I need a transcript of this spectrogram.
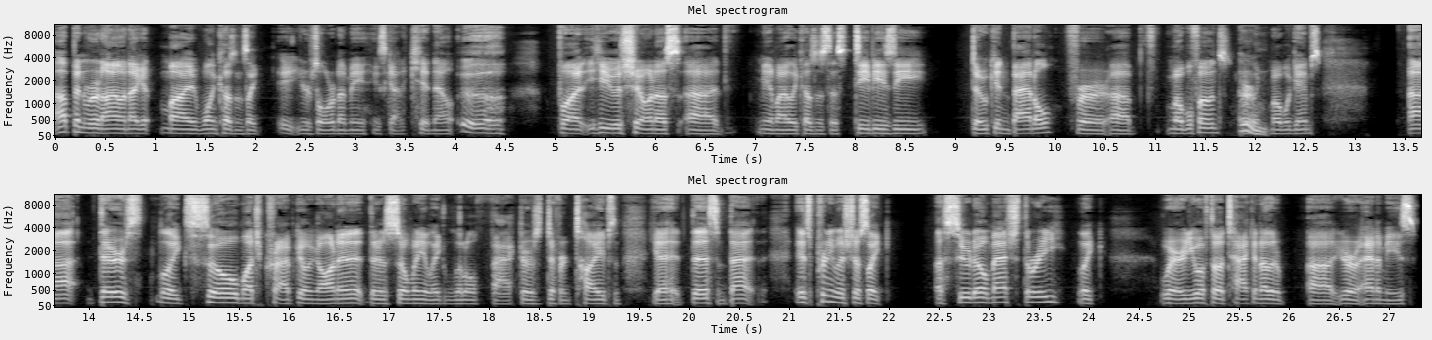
Up in Rhode Island, I get my one cousin's like eight years older than me. He's got a kid now. Ugh. But he was showing us, uh, me and my other cousins this DBZ Dokkan battle for, uh, mobile phones or Ooh. mobile games. Uh, there's like so much crap going on in it. There's so many like little factors, different types, and you gotta hit this and that. It's pretty much just like a pseudo match three, like where you have to attack another, uh, your enemies,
